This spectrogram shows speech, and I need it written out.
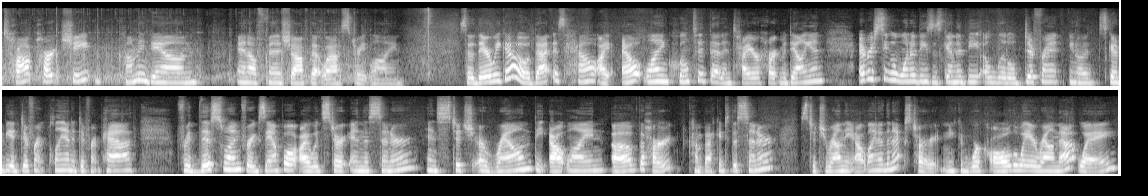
top heart shape, coming down and I'll finish off that last straight line. So there we go. That is how I outline quilted that entire heart medallion. Every single one of these is going to be a little different. You know, it's going to be a different plan, a different path. For this one, for example, I would start in the center and stitch around the outline of the heart, come back into the center, stitch around the outline of the next heart. And you could work all the way around that way.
